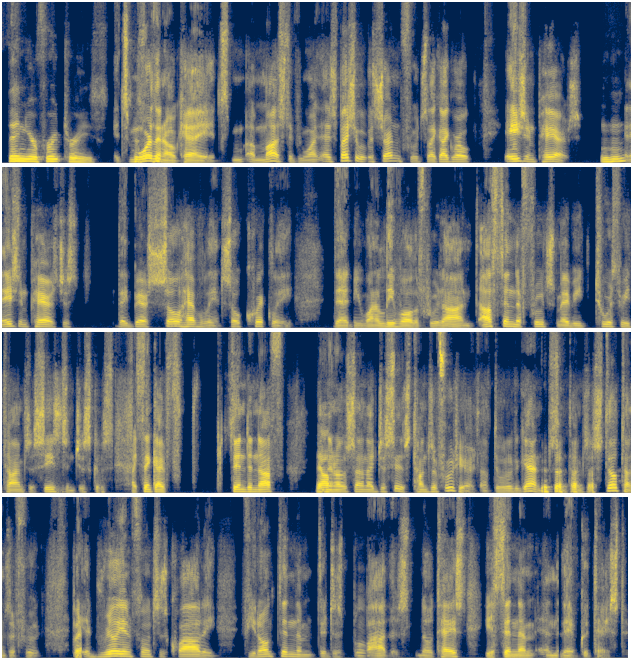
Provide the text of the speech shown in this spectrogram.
thin your fruit trees. It's more than okay. It's a must if you want, especially with certain fruits. Like I grow Asian pears. Mm-hmm. And Asian pears just they bear so heavily and so quickly that you want to leave all the fruit on. I'll thin the fruits maybe two or three times a season just because I think I've thinned enough. Yep. And then all of a sudden I just see there's tons of fruit here. I'll do it again. Sometimes there's still tons of fruit, but it really influences quality. If you don't thin them, they're just blah. There's no taste. You thin them and they have good taste.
